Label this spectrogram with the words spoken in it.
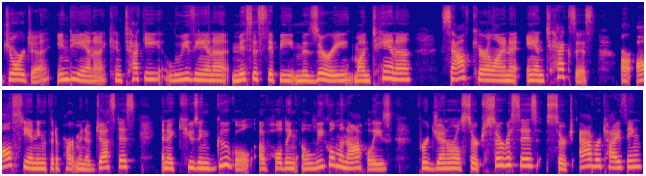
Georgia, Indiana, Kentucky, Louisiana, Mississippi, Missouri, Montana, South Carolina, and Texas are all standing with the Department of Justice and accusing Google of holding illegal monopolies for general search services, search advertising,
